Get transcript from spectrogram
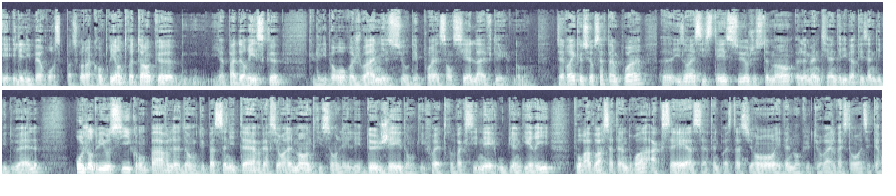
et, les libéraux. Parce qu'on a compris entre-temps qu'il n'y a pas de risque que les libéraux rejoignent sur des points essentiels l'AFD. Non, non. C'est vrai que sur certains points, euh, ils ont insisté sur justement le maintien des libertés individuelles. Aujourd'hui aussi, qu'on parle donc du pass sanitaire version allemande, qui sont les, les 2 G, donc il faut être vacciné ou bien guéri pour avoir certains droits, accès à certaines prestations, événements culturels, restaurants, etc.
